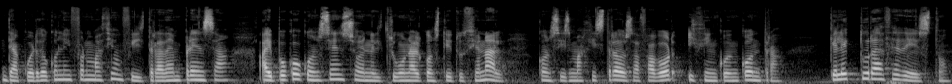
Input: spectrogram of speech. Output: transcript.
De acuerdo con la información filtrada en prensa, hay poco consenso en el Tribunal Constitucional, con seis magistrados a favor y cinco en contra. ¿Qué lectura hace de esto?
